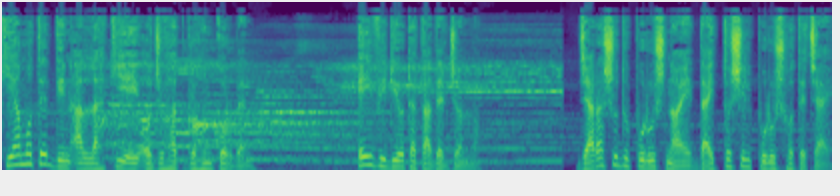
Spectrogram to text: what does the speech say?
কিয়ামতের দিন আল্লাহ কি এই অজুহাত গ্রহণ করবেন? এই ভিডিওটা তাদের জন্য। যারা শুধু পুরুষ নয়, দায়িত্বশীল পুরুষ হতে চায়।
